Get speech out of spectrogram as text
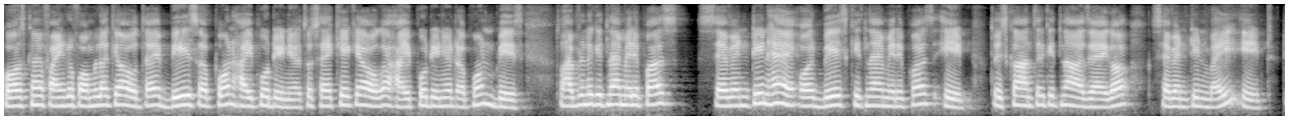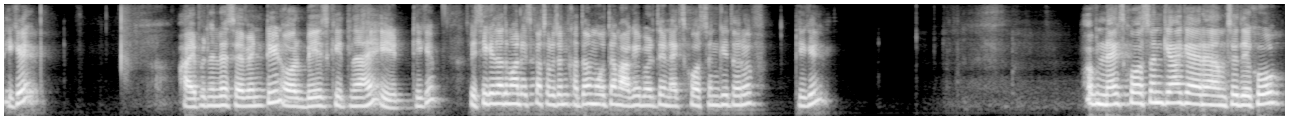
कॉस का फाइन का फॉर्मूला क्या होता है? बेस अपॉन हाइपोटेनियर तो सेक ए क्या होगा? हाइपोटेनियट अपॉन बेस तो हाइपोटेनियस कितना है मेरे पास? सेवनटीन है और बेस कितना है मेरे पास? एट तो इसका आंसर कितना आ जाएगा? सेवनटीन बाई एट ठीक है? हाइपोटेनस सेवनटीन और बेस कितना है एट ठीक है? तो इसी के साथ हमारा इसका सोल्यूशन खत्म होता है, हम आगे बढ़ते हैं नेक्स्ट क्वेश्चन की तरफ़, ठीक है? अब नेक्स्ट क्वेश्चन क्या कह रहा है हमसे? देखो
